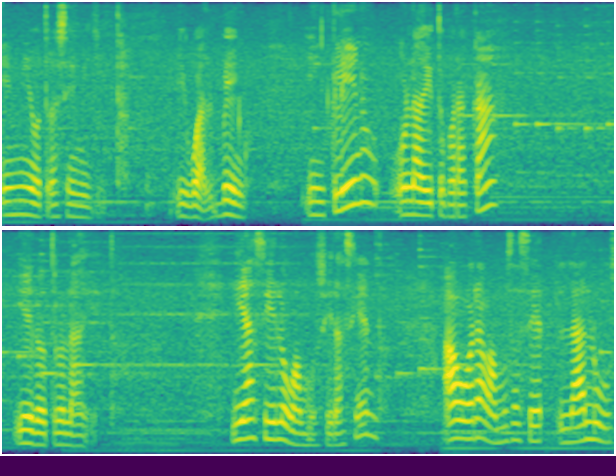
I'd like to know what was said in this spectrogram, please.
en mi otra semillita. Igual, vengo, inclino un ladito para acá y el otro ladito. Y así lo vamos a ir haciendo. Ahora vamos a hacer la luz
